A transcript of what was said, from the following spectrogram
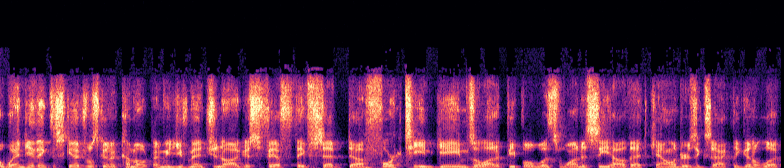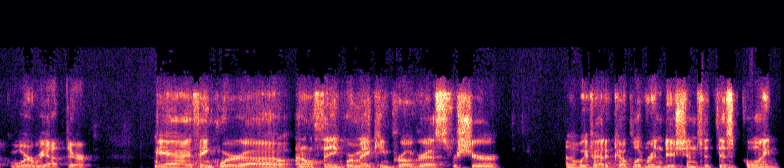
When do you think the schedule is going to come out? I mean, you've mentioned August 5th. They've said uh, 14 games. A lot of people just want to see how that calendar is exactly going to look. Where are we at there? Yeah, I think we're. Uh, I don't think we're making progress for sure. Uh, we've had a couple of renditions at this point,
